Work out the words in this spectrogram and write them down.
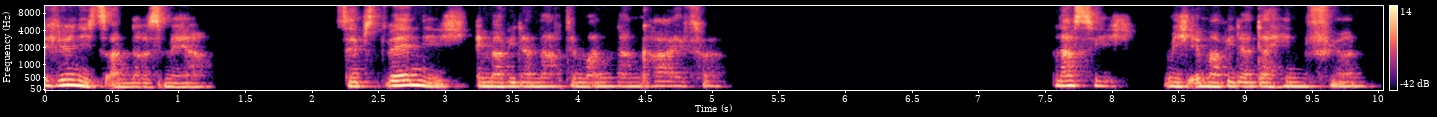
ich will nichts anderes mehr selbst wenn ich immer wieder nach dem anderen greife, lasse ich mich immer wieder dahin führen.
